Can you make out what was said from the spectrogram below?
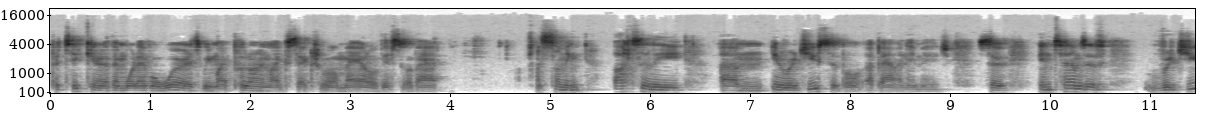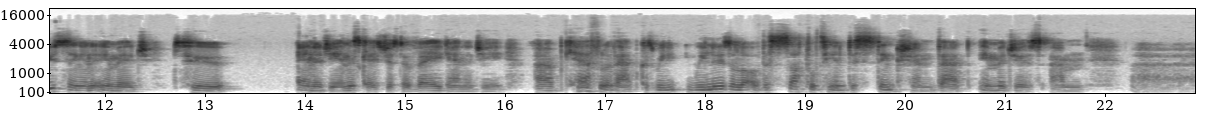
particular than whatever words we might put on like sexual or male or this or that. There's something utterly um, irreducible about an image. So, in terms of reducing an image to energy, in this case just a vague energy, uh, careful of that because we, we lose a lot of the subtlety and distinction that images um, uh,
